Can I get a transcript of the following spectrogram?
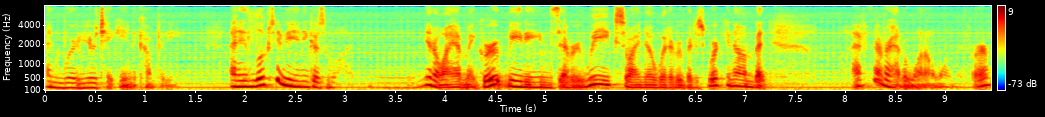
and where you're taking the company. And he looked at me and he goes, Well, you know, I have my group meetings every week, so I know what everybody's working on, but I've never had a one on one with her.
